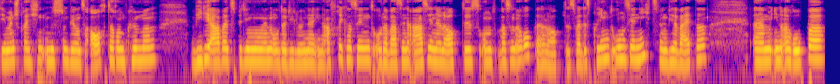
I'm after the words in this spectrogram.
Dementsprechend müssen wir uns auch darum kümmern, wie die Arbeitsbedingungen oder die Löhne in Afrika sind oder was in Asien erlaubt ist und was in Europa erlaubt ist. Weil es bringt uns ja nichts, wenn wir weiter ähm, in Europa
